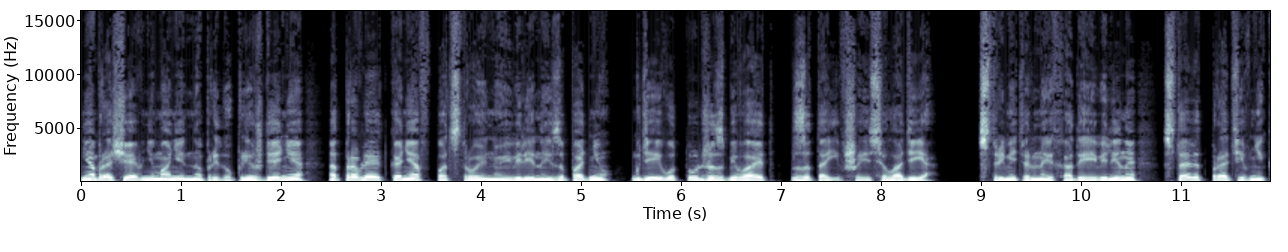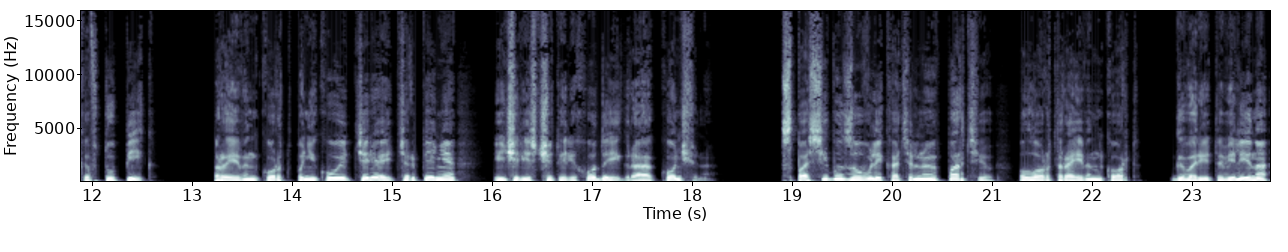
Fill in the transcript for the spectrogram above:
не обращая внимания на предупреждение, отправляет коня в подстроенную Эвелиной западню, где его тут же сбивает затаившаяся ладья. Стремительные ходы Эвелины ставят противника в тупик. Рейвенкорт паникует, теряет терпение, и через четыре хода игра окончена. «Спасибо за увлекательную партию, лорд Рейвенкорт», — говорит Эвелина,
